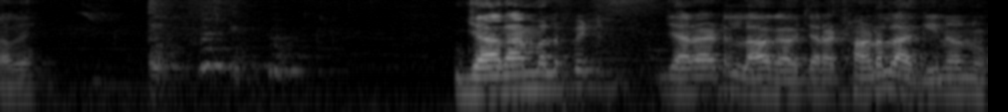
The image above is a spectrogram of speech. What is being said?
ਆਵੇ। ਜ਼ਿਆਦਾ ਮਤਲਬ ਜ਼ਿਆਦਾ ਢਿੱਲਾ ਹੋ ਗਿਆ, ਵਿਚਾਰਾ ਠੰਡ ਲੱਗ ਗਈ ਨਾ ਉਹਨੂੰ।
